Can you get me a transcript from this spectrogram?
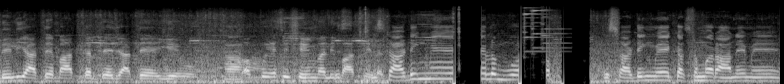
डेली आते हैं बात करते हैं जाते हैं ये वो। हाँ, अब हाँ। कोई ऐसी शेम वाली बात नहीं स्टार्टिंग में मतलब हुआ? स्टार्टिंग में कस्टमर आने में?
